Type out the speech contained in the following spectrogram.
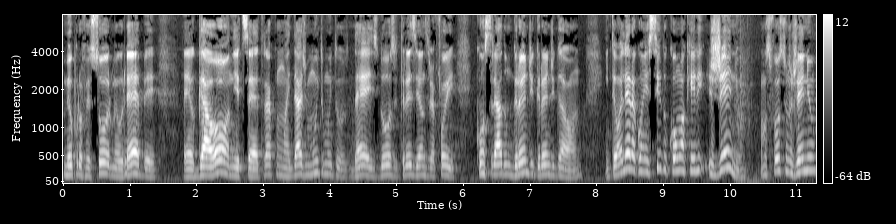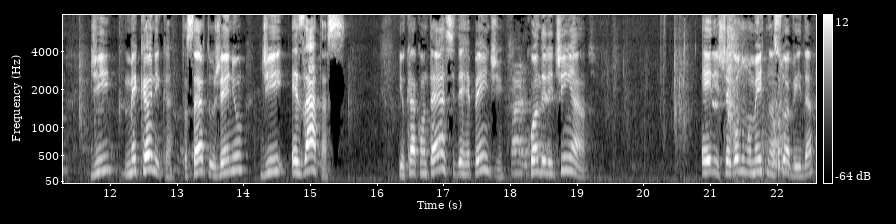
meu professor, meu Rebbe, é, Gaon, etc., com uma idade muito, muito, 10, 12, 13 anos, já foi considerado um grande, grande Gaon. Então ele era conhecido como aquele gênio, como se fosse um gênio de mecânica, tá certo? O gênio de exatas. E o que acontece, de repente, quando ele tinha. Ele chegou num momento na sua vida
